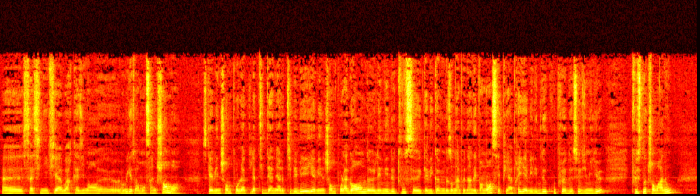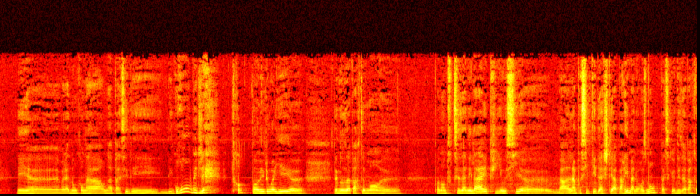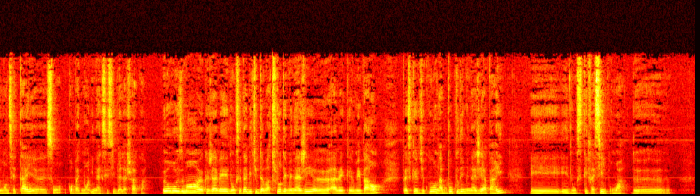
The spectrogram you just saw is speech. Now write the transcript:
euh, ça signifiait avoir quasiment obligatoirement cinq chambres. Parce qu'il y avait une chambre pour la, petite dernière, le petit bébé, il y avait une chambre pour la grande, l'aîné de tous, qui avait quand même besoin d'un peu d'indépendance, et puis après il y avait les deux couples de ceux du milieu, plus notre chambre à nous. Et voilà, donc on a, passé des, gros budgets dans les loyers de nos appartements euh, pendant toutes ces années-là. Et puis aussi euh, bah, l'impossibilité d'acheter à Paris, malheureusement, parce que des appartements de cette taille euh, sont complètement inaccessibles à l'achat. quoi. Heureusement que j'avais donc cette habitude d'avoir toujours déménagé avec mes parents, parce que du coup, on a beaucoup déménagé à Paris. Et, donc, c'était facile pour moi de,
